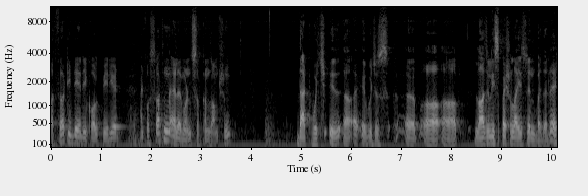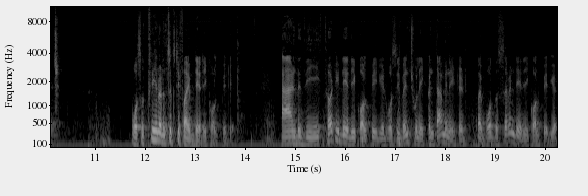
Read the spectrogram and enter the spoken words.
a 30-day recall period, and for certain elements of consumption, that which is, uh, uh which is uh, uh, uh, largely specialized in by the rich, was a 365-day recall period and the 30 day recall period was eventually contaminated by both the seven day recall period,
